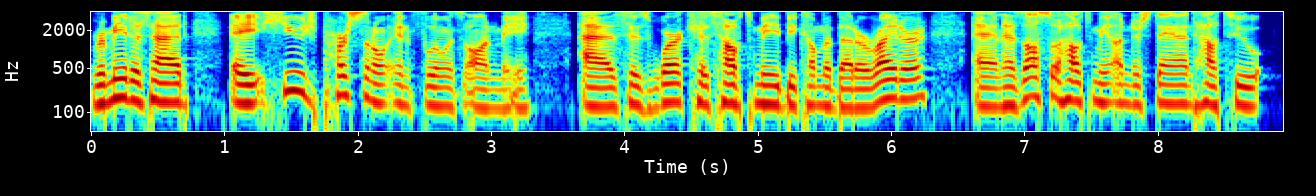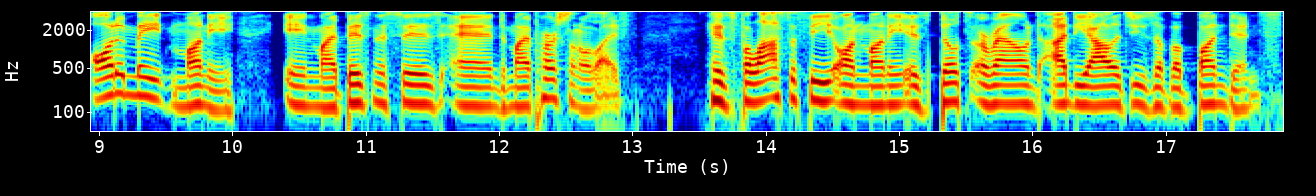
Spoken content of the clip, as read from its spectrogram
Ramit has had a huge personal influence on me as his work has helped me become a better writer and has also helped me understand how to automate money in my businesses and my personal life. His philosophy on money is built around ideologies of abundance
